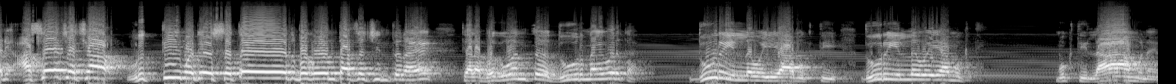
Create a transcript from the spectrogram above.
आणि असं ज्याच्या वृत्तीमध्ये सतत भगवंताचं चिंतन आहे. त्याला भगवंत दूर नाही बर का? दूर इल्लवय्या मुक्ती दूर इल्लवय्या मुक्ती. मुक्ती लांब नाही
